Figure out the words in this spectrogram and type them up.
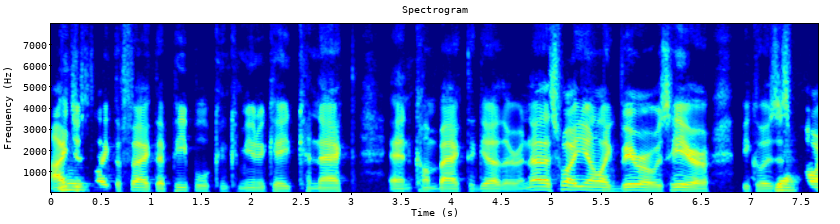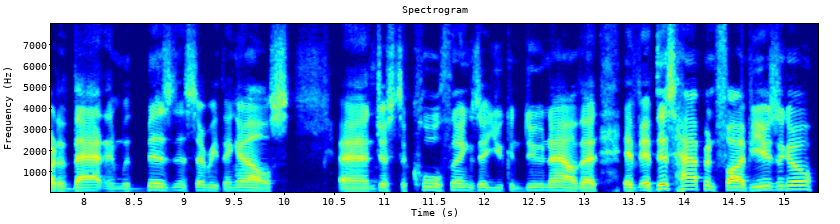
I Mhm. just like the fact that people can communicate, connect, and come back together, and that's why you know, like Vero is here because it's part of that, and with business, everything else, and just the cool things that you can do now. That if if this happened five years ago,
